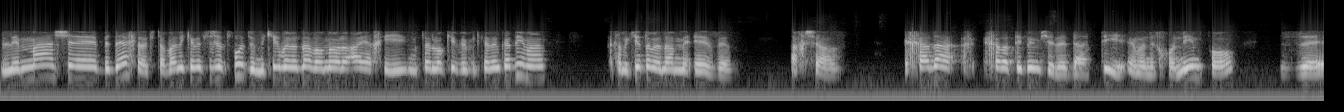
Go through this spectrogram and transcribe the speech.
למה שבדרך כלל, כשאתה בא להיכנס לשותפות ומכיר בן אדם ואומר לו, היי אחי, נותן לו כיף ומתקדם קדימה, אתה מכיר את הבן אדם מעבר. עכשיו, אחד, ה, אחד הטיפים שלדעתי הם הנכונים פה, זה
